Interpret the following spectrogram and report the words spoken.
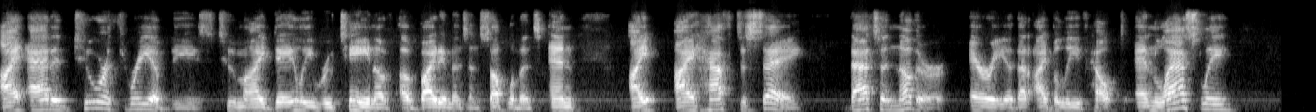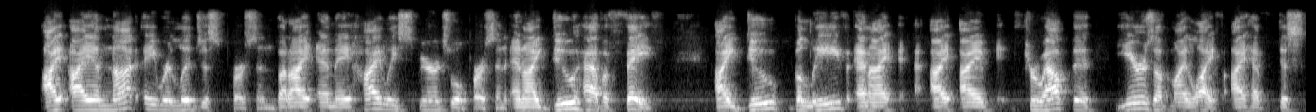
I added two or three of these to my daily routine of, of vitamins and supplements. And I I have to say that's another area that I believe helped. And lastly, I, I am not a religious person, but I am a highly spiritual person, and I do have a faith. I do believe, and I, I, I, throughout the years of my life, I have dis,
